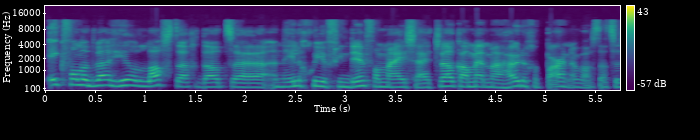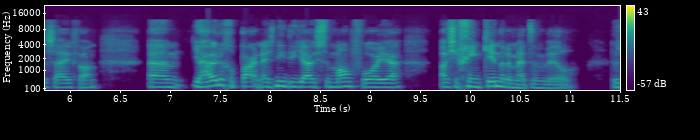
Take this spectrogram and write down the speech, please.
ik vond het wel heel lastig dat uh, een hele goede vriendin van mij zei, terwijl ik al met mijn huidige partner was, dat ze zei van, um, je huidige partner is niet de juiste man voor je als je geen kinderen met hem wil. Dus,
